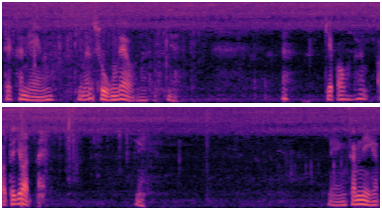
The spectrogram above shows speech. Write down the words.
แต่แขนงที่มันสูงแล้วนะเนี่ยเก็บเอาเอาแต่ยอด นี่แหนงซ้ำนี่ครับ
